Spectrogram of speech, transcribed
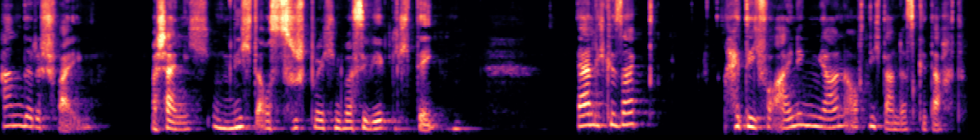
Andere schweigen. Wahrscheinlich, um nicht auszusprechen, was sie wirklich denken. Ehrlich gesagt, hätte ich vor einigen Jahren auch nicht anders gedacht.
